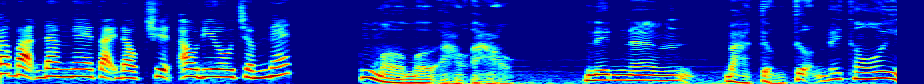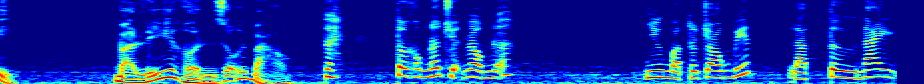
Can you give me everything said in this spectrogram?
Các bạn đang nghe tại đọc chuyện audio.net Mờ mờ ảo ảo. Nên uh, bà tưởng tượng đấy thôi. Bà Lý hờn dỗi bảo. Đây, tôi không nói chuyện với ông nữa. Nhưng mà tôi cho ông biết là từ nay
